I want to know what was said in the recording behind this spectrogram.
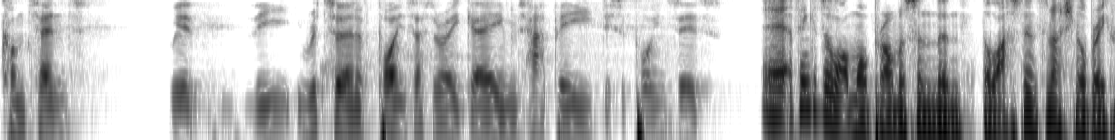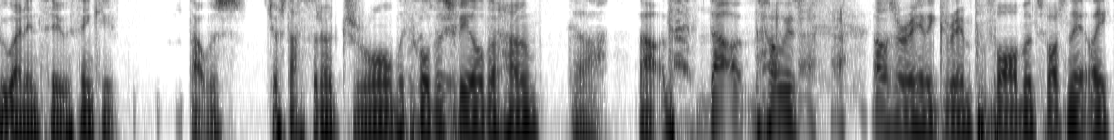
content with the return of points after eight games? Happy? Disappointed? Uh, I think it's a lot more promising than the last international break we went into. I think it, that was just after a draw with Huddersfield at home. God, that that that was that was a really grim performance, wasn't it? Like,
